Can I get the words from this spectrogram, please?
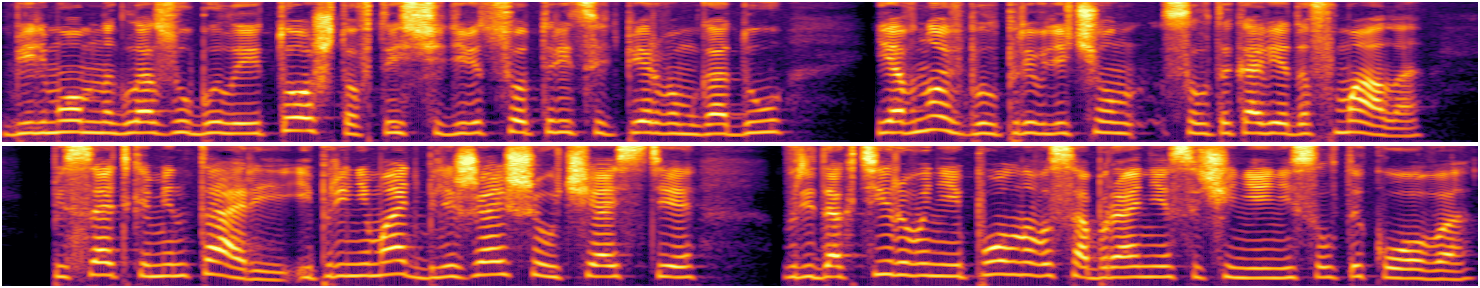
Бельмом на глазу было и то, что в 1931 году я вновь был привлечен салтыковедов мало, писать комментарии и принимать ближайшее участие в редактировании полного собрания сочинений Салтыкова.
